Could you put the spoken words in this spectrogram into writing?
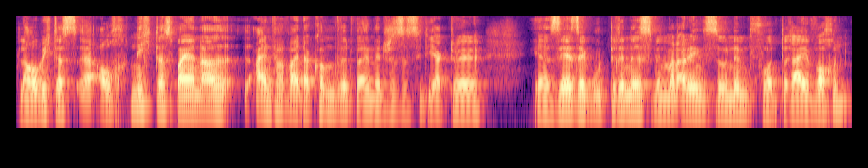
glaube ich, dass äh, auch nicht, dass Bayern da einfach weiterkommen wird, weil Manchester City aktuell ja sehr, sehr gut drin ist. Wenn man allerdings so nimmt vor drei Wochen,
